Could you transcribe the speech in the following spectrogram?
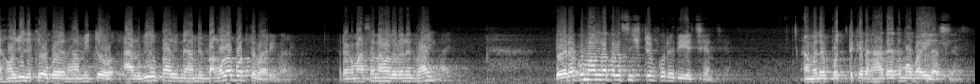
এখন যদি কেউ বলেন, আমি তো আরবিও পারি না, আমি বাংলা পড়তে পারি না। এরকম আছে না আমাদের অনেক ভাই? এরকম আল্লাহ তালা সিস্টেম করে দিয়েছেন। আমাদের প্রত্যেকের হাতে হাতে মোবাইল আছে।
